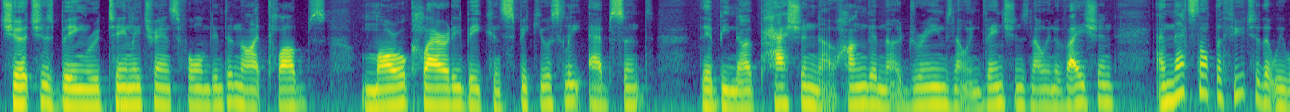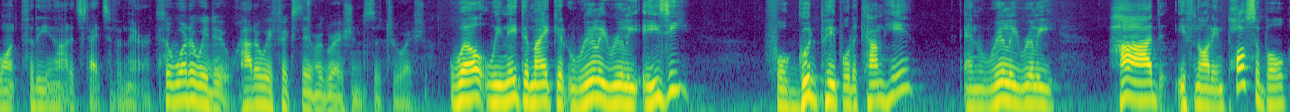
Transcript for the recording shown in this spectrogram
churches being routinely transformed into nightclubs, moral clarity be conspicuously absent, there'd be no passion, no hunger, no dreams, no inventions, no innovation. And that's not the future that we want for the United States of America. So, what do we do? How do we fix the immigration situation? Well, we need to make it really, really easy for good people to come here and really, really hard, if not impossible,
